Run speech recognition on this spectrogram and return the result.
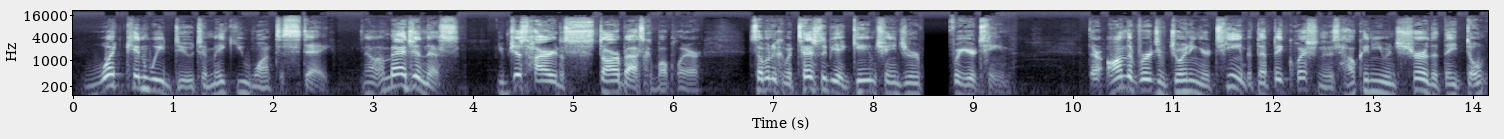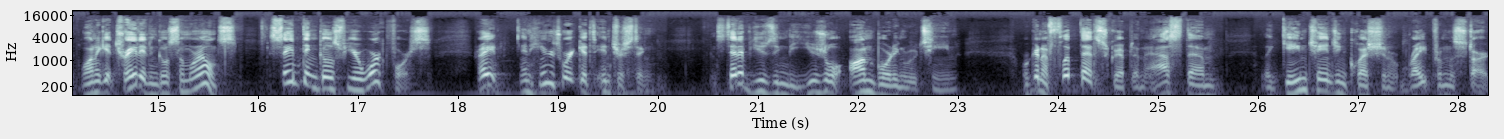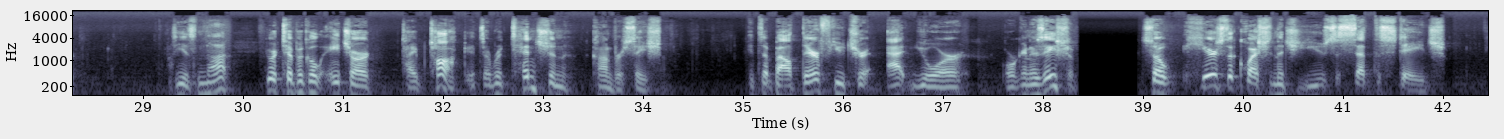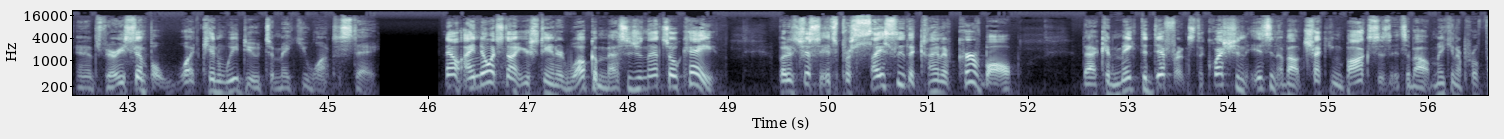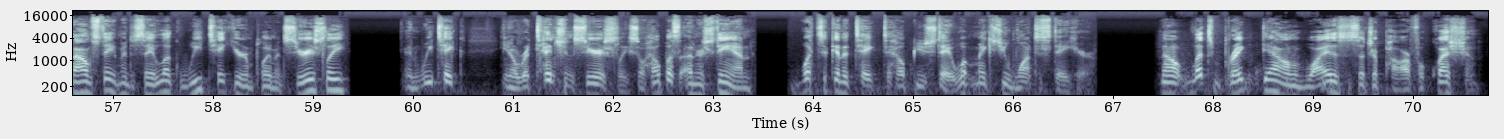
what can we do to make you want to stay? Now, imagine this you've just hired a star basketball player, someone who could potentially be a game changer for your team. They're on the verge of joining your team, but that big question is how can you ensure that they don't want to get traded and go somewhere else? Same thing goes for your workforce, right? And here's where it gets interesting. Instead of using the usual onboarding routine, we're going to flip that script and ask them the game changing question right from the start. See, it's not your typical HR type talk, it's a retention conversation. It's about their future at your organization. So here's the question that you use to set the stage. And it's very simple. What can we do to make you want to stay? Now, I know it's not your standard welcome message, and that's okay. But it's just, it's precisely the kind of curveball that can make the difference. The question isn't about checking boxes, it's about making a profound statement to say, look, we take your employment seriously and we take, you know, retention seriously. So help us understand what's it going to take to help you stay? What makes you want to stay here? Now, let's break down why this is such a powerful question.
